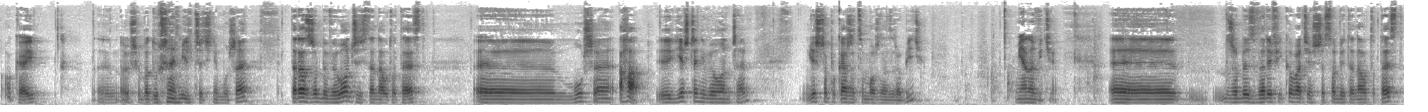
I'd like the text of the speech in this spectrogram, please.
OK. No już chyba dłużej milczeć nie muszę. Teraz, żeby wyłączyć ten autotest, yy, muszę. Aha, jeszcze nie wyłączę jeszcze pokażę, co można zrobić. Mianowicie, żeby zweryfikować jeszcze sobie ten autotest,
